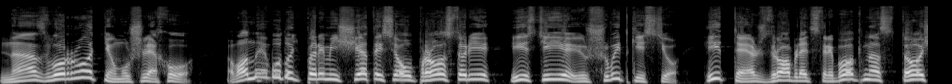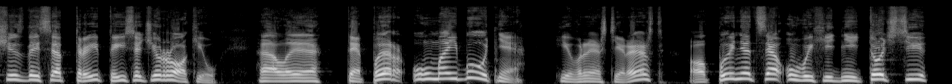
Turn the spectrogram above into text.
На зворотньому шляху вони будуть переміщатися у просторі із тією швидкістю, і теж зроблять стрибок на 163 тисячі років. Але тепер у майбутнє. І, врешті-решт, опиняться у вихідній точці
